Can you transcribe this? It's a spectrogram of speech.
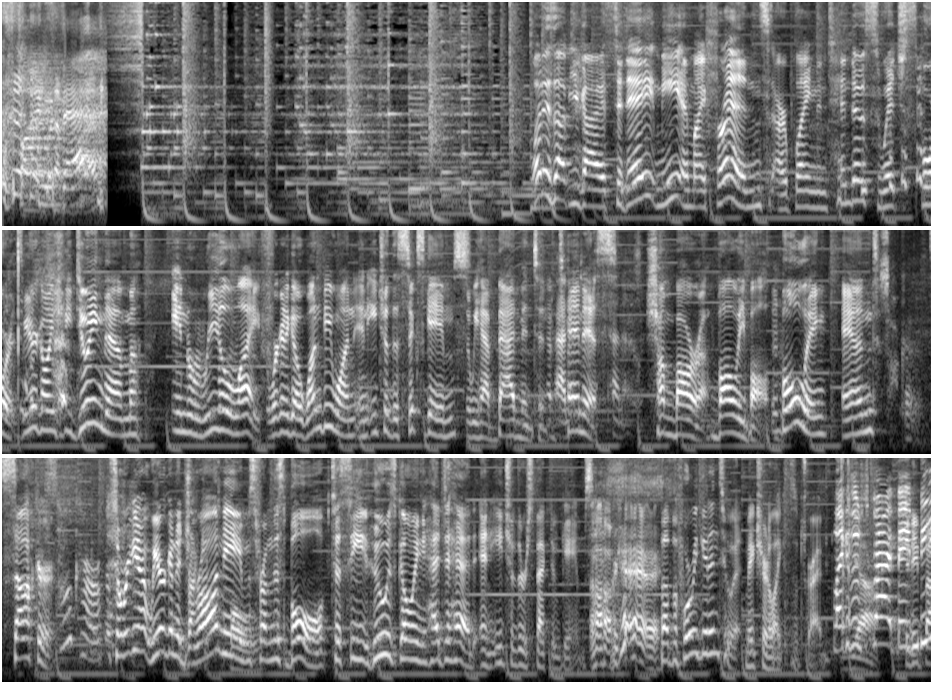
Smosh games. I'm fine with that. What is up, you guys? Today, me and my friends are playing Nintendo Switch Sports. We are going to be doing them in real life. We're gonna go 1v1 in each of the six games. So we have badminton, tennis, Tennis. Shambara, volleyball, mm-hmm. bowling, and soccer. Soccer. Soccer. So we're gonna, we are gonna draw names from this bowl to see who is going head to head in each of the respective games. Okay. But before we get into it, make sure to like and subscribe. Like and subscribe, baby. Do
